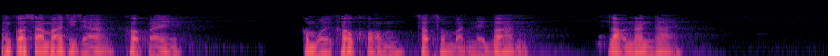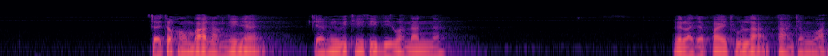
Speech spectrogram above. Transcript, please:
มันก็สามารถที่จะเข้าไปขโมยเข้าของทรัพย์สมบัติในบ้านเหล่านั้นได้ แต่เจ้าของบ้านหลังนี้เนี่ยแกมีวิธีที่ดีกว่านั้นนะ เวลาจะไปธุระต่างจังหวัด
